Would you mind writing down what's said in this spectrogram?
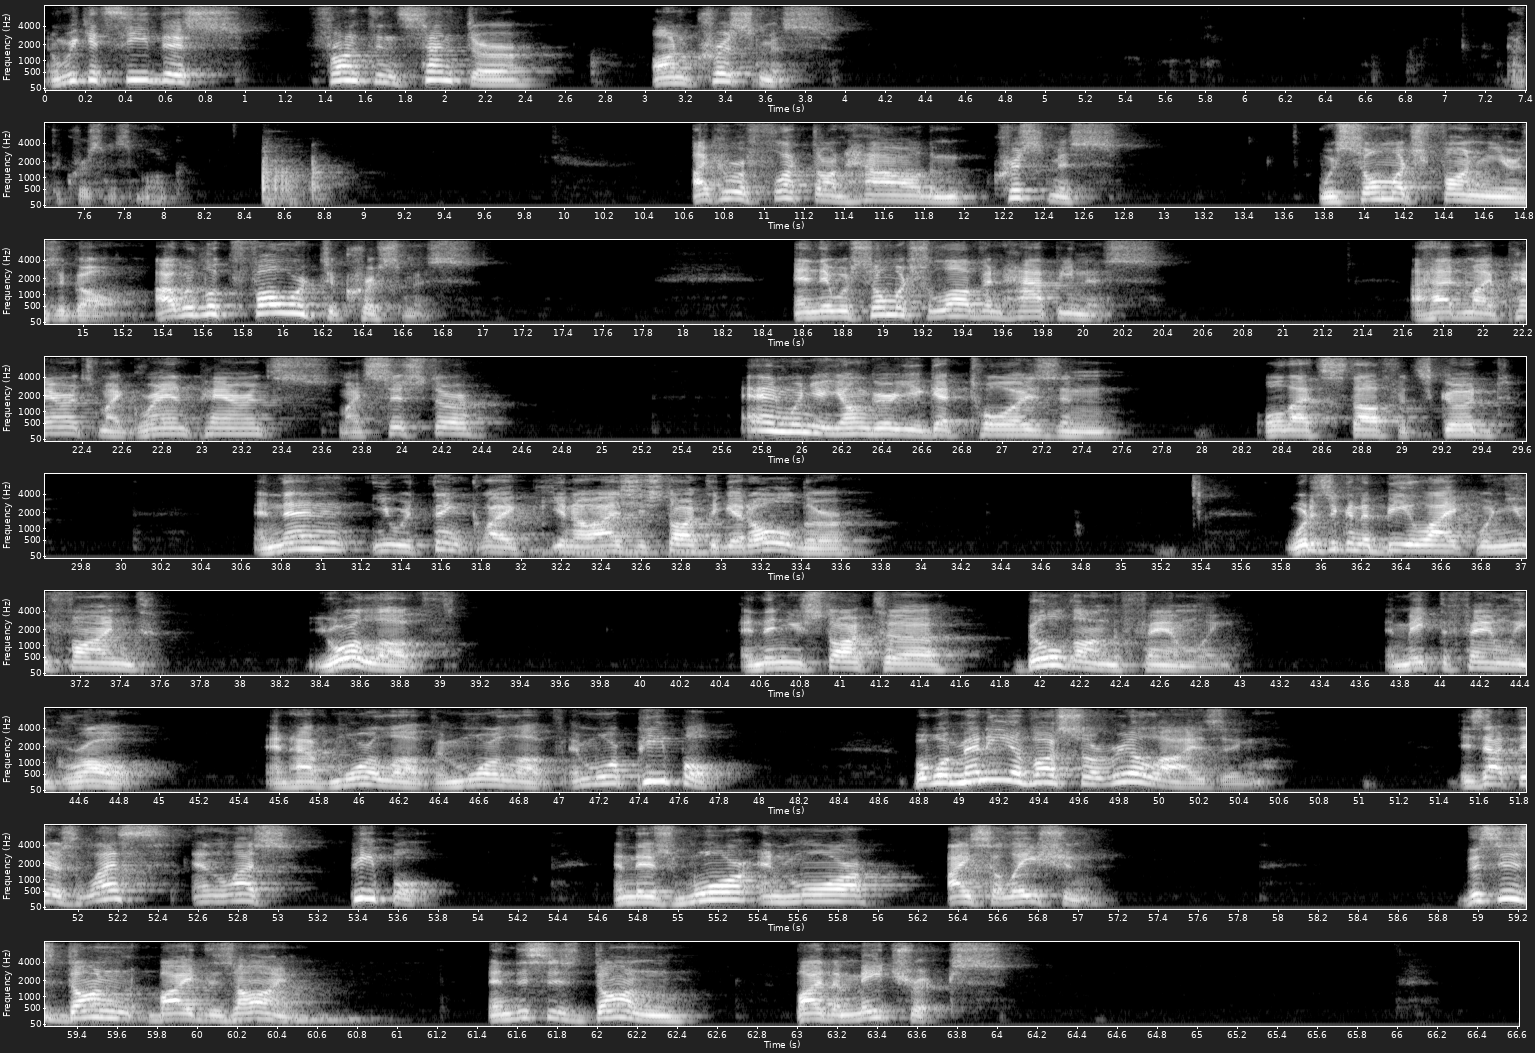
And we could see this front and center on Christmas. Got the Christmas mug. I could reflect on how the Christmas was so much fun years ago. I would look forward to Christmas. And there was so much love and happiness. I had my parents, my grandparents, my sister. And when you're younger, you get toys and all that stuff. It's good. And then you would think, like, you know, as you start to get older, what is it going to be like when you find your love? And then you start to build on the family and make the family grow and have more love and more love and more people. But what many of us are realizing is that there's less and less people and there's more and more isolation. This is done by design and this is done by the matrix.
